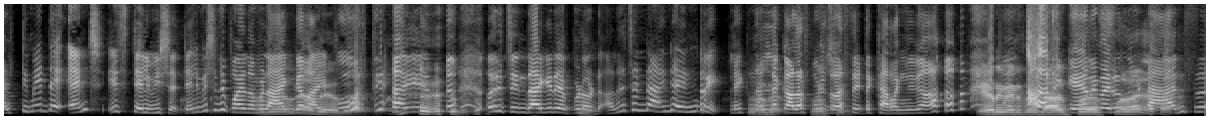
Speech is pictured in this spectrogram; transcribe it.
ultimate the end is television ടെലിവിഷനിൽ പോയാൽ നമ്മൾ ആങ്കർ ആയി. പൂർത്തിയായി ഒരു ചിന്താഗതി എപ്പോഴും ഉണ്ട്. എന്ന് വെച്ചാൽ അതിന്റെ എൻട്രി ലൈക്ക് നല്ല കളർഫുൾ. ഡ്രസ് ഇട്ട് കറങ്ങുക. കയറി വരുന്നു ഡാൻസ്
